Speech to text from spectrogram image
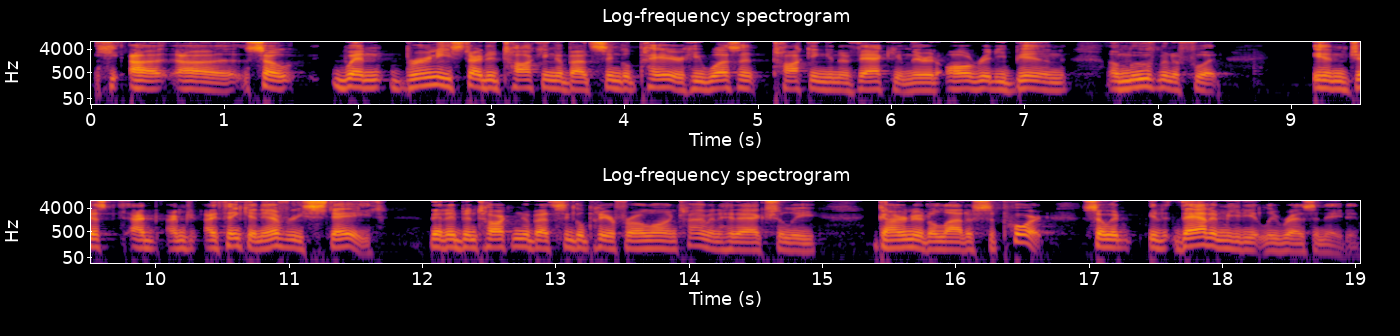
he uh, uh, so when Bernie started talking about single payer, he wasn't talking in a vacuum. There had already been a movement afoot in just, I, I, think, in every state that had been talking about single payer for a long time and had actually garnered a lot of support. So it, it, that immediately resonated.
